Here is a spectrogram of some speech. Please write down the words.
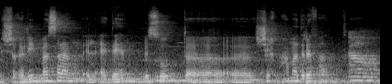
مش شغالين مثلا الأذان بصوت آه آه الشيخ محمد رفعت. آه.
